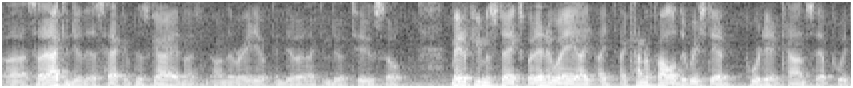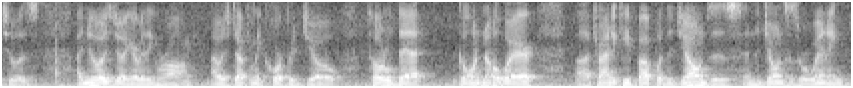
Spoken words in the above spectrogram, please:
uh, so I can do this. Heck, if this guy on the, on the radio can do it, I can do it too. So made a few mistakes, but anyway, I, I, I kind of followed the rich dad poor dad concept, which was I knew I was doing everything wrong. I was definitely corporate Joe, total debt, going nowhere, uh, trying to keep up with the Joneses, and the Joneses were winning.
